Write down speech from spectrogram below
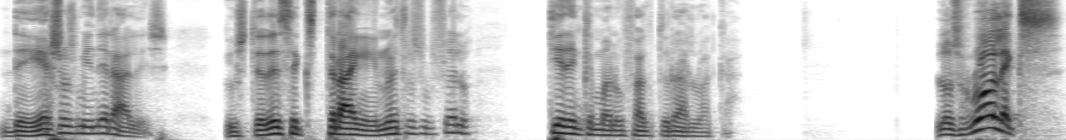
de esos minerales que ustedes extraen en nuestro subsuelo, tienen que manufacturarlo acá. Los Rolex,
